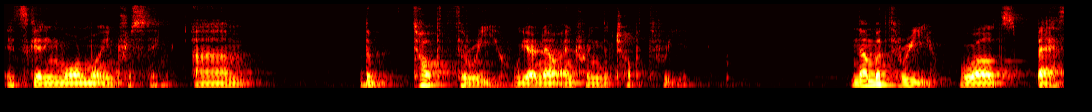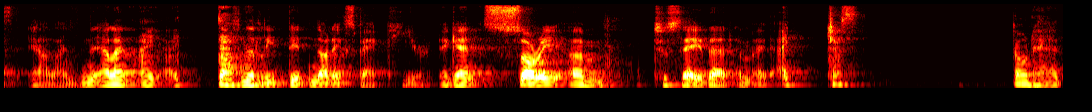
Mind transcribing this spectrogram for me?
it's getting more and more interesting. The top three. We are now entering the top three. Number three, world's best airline. An airline I, I definitely did not expect here. Again, sorry um, to say that. Um, I, I, just don't have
